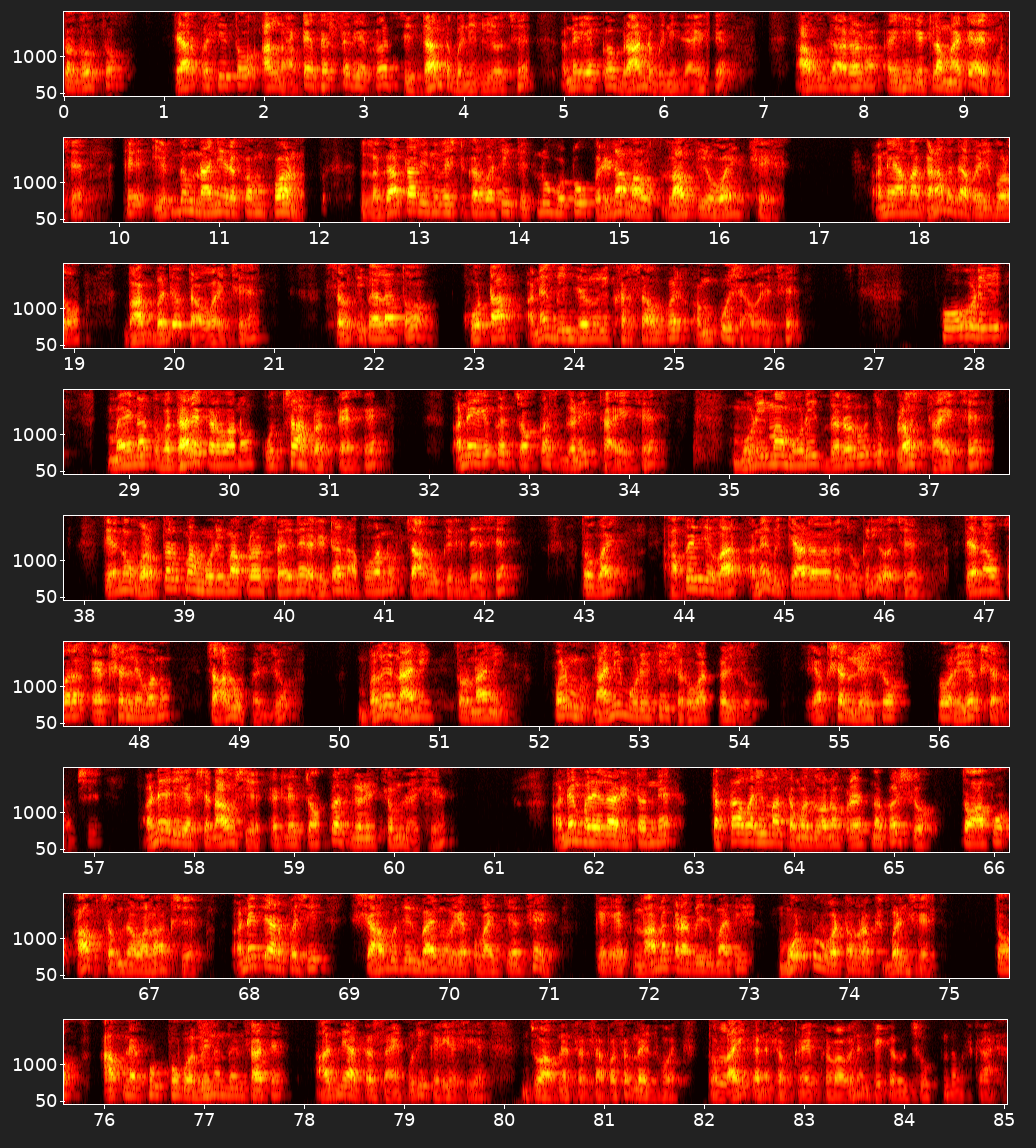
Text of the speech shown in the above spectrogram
તો દોસ્તો ત્યાર પછી તો આ લાટે ફેક્ટરી એક સિદ્ધાંત બની ગયો છે અને એક બ્રાન્ડ બની જાય છે. આ ઉદાહરણ અહીં એટલા માટે આપ્યું છે કે એકદમ નાની રકમ પણ લગાતાર ઇન્વેસ્ટ કરવાથી કેટલું મોટું પરિણામ લાવતી હોય છે. અને આમાં ઘણા બધા પરિબળો ભાગ ભજવતા હોય છે. સૌથી પહેલા તો ખોટા અને બિનજરૂરી ખર્ચા ઉપર અંકુશ આવે છે. થોડી મહેનત વધારે કરવાનો ઉત્સાહ પ્રગટે છે અને એક ચોક્કસ ગણિત થાય છે. મૂડીમાં મૂડી દરરોજ પ્લસ થાય છે. તેનું વળતર પણ મૂડીમાં પ્લસ થઈને રિટર્ન આપવાનું ચાલુ કરી દે છે. તો ભાઈ, આપે જે વાત અને વિચાર રજૂ કર્યો છે, તેના ઉપર એક્શન લેવાનું ચાલુ કરજો. ભલે નાની તો નાની, પણ નાની મૂડીથી શરૂઆત કરજો. એક્શન લેશો તો રિએક્શન આવશે. અને રિએક્શન આવશે એટલે ચોક્કસ ગણિત સમજાશે. અને મળેલા રિટર્નને ટકાવારીમાં સમજવાનો પ્રયત્ન કરશો તો આપો આપ સમજાવવા લાગશે. અને ત્યાર પછી શાહબુદ્દીનભાઈનું એક વાક્ય છે કે એક નાનકડા બીજમાંથી મોટું વટવૃક્ષ બનશે. તો આપને ખૂબ ખૂબ અભિનંદન સાથે. આજની આ પૂરી કરીએ છીએ. જો આપને ચર્ચા પસંદ આવી હોય તો લાઈક અને સબસ્ક્રાઇબ કરવા વિનંતી કરું છું. નમસ્કાર.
